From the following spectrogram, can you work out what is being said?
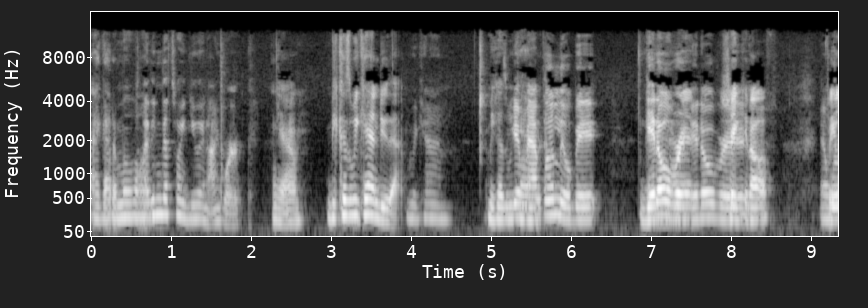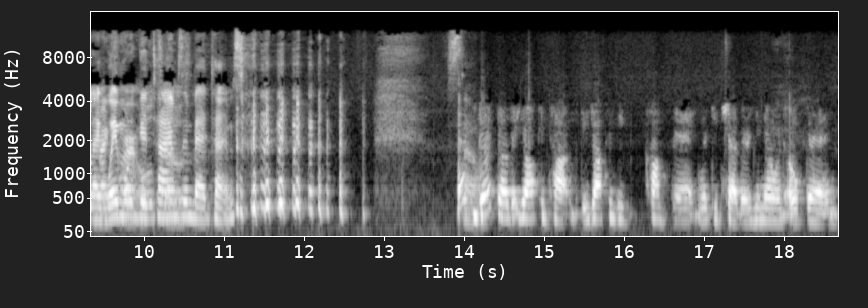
I gotta move on. I think that's why you and I work. yeah, because we can do that. We can Because we get can mad for a little bit. get over it. Get over Shake it. Shake it off. And Be we're like way more good times selves. than bad times. That's good though that y'all can talk. Y'all can be confident with each other, you know, and open.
